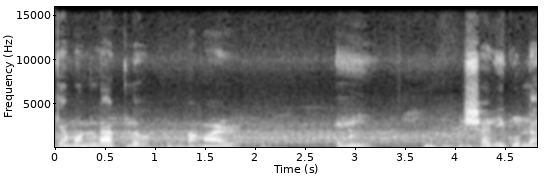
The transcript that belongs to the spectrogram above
কেমন লাগল আমার এই শাড়িগুলা।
